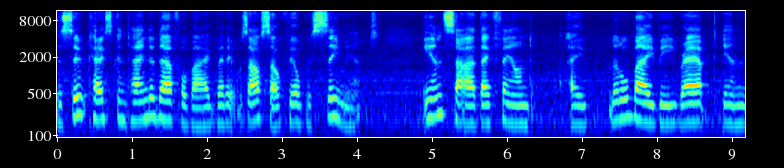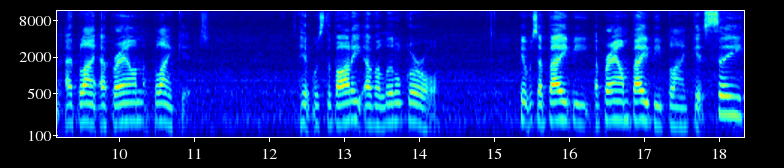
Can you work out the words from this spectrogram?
The suitcase contained a duffel bag, but it was also filled with cement. Inside, they found a little baby wrapped in a, a brown blanket. It was the body of a little girl. It was a baby, a brown baby blanket. See,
